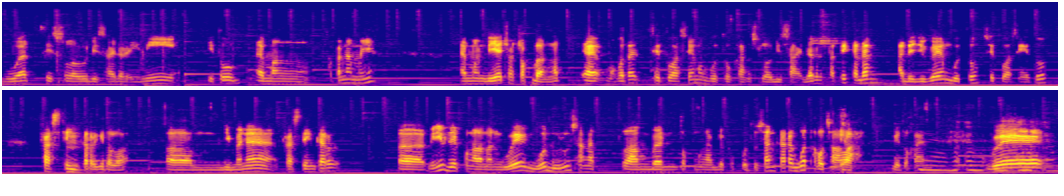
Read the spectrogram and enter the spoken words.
buat si slow decider ini itu emang apa namanya? Emang dia cocok banget. Eh, maksudnya situasinya membutuhkan slow decider, tapi kadang ada juga yang butuh situasinya itu fast Hmm. thinker gitu loh. Um, di mana fast thinker eh, ini dari pengalaman gue, gue dulu sangat lamban untuk mengambil keputusan karena gue takut salah gitu kan Hmm, hmm, hmm, Gue- hmm, hmm.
